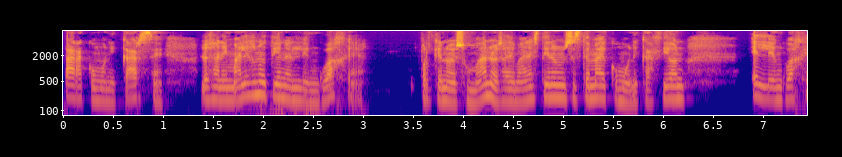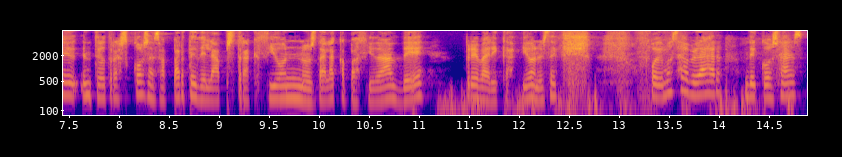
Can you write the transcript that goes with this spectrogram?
para comunicarse. Los animales no tienen lenguaje. porque no es humano. Los alemanes tienen un sistema de comunicación. El lenguaje, entre otras cosas, aparte de la abstracción, nos da la capacidad de prevaricación. Es decir, podemos hablar de cosas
